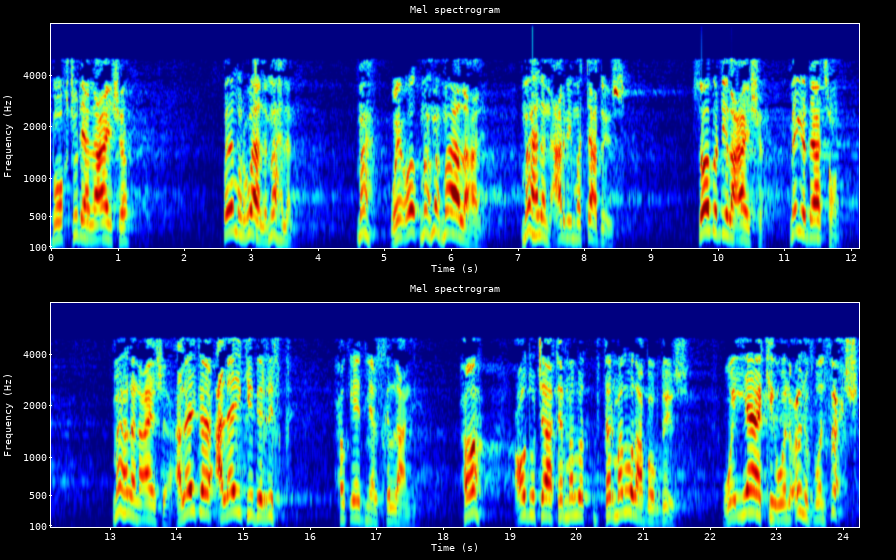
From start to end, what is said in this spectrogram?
بوخشور على عائشة بيمر هو مهلا. ما ويقول ما ما ما الله عليه. مهلا عربي متاع دوس صبر دي لعائشة ما يداتون مهلا عائشة عليك عليك بالرفق. حك ايد ميرس خلاني ها عضو تا ترملو ترملو لعبوك دوس وإياك والعنف والفحش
